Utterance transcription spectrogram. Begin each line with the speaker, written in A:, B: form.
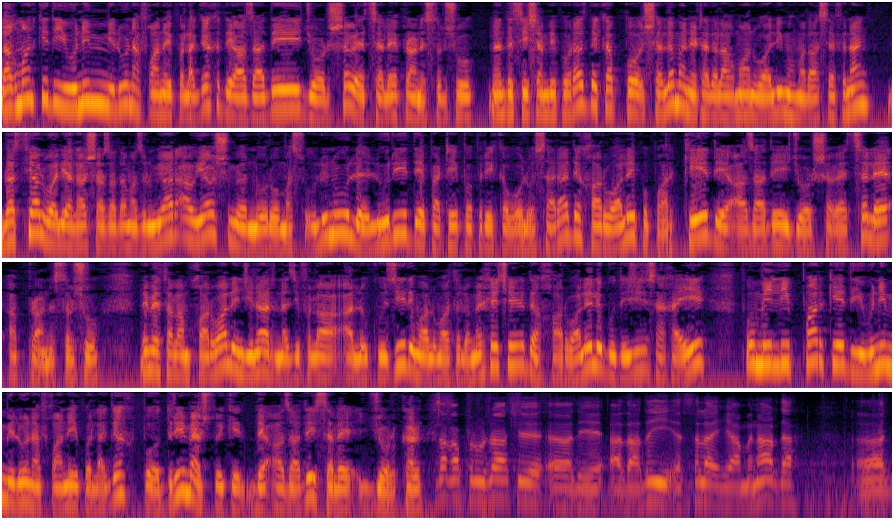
A: لغمان کې د یو نیم میلیون افغانۍ په لګښت د ازادۍ جوړ شوی څلی پرانیستل شو نن د سېشنبې په ورځ د کب په شلمه نېټه د لغمان والي محمد آصف ننګ مرستیال والي الله شهزاده مظلومیار او یو شمېر نورو مسؤلینو له لوري د پټې په پرې کولو سره د ښاروالۍ په پارک کې د ازادۍ جوړ شوی څلی پرانیستل شو د مهترلام ښاروال انجینر نظیف الله الکوزي د معلوماتو له مخې چې د ښاروالۍ له بودیجې څخه یې په ملي پارک کې د یو نیم میلیون افغانۍ په لګښت په درې میاشتو کې د ازادۍ څلی جوړ کړ.
B: دغه پروژه چې د ازادۍ څلی یا منار ده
